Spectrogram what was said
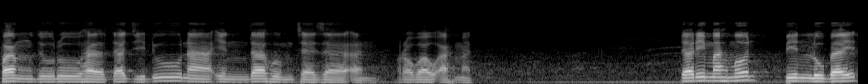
Fangduru hal tajiduna indahum jazaan. Rawahu Ahmad dari Mahmud bin Lubaid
